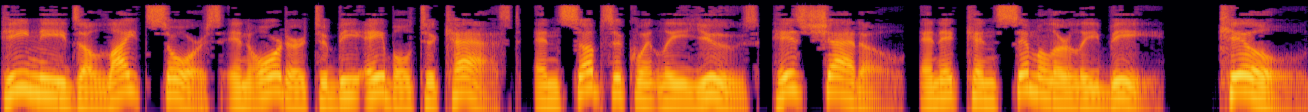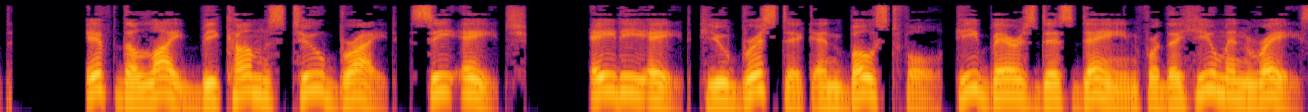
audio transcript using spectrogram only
He needs a light source in order to be able to cast, and subsequently use, his shadow, and it can similarly be killed if the light becomes too bright, ch. 88 hubristic and boastful, he bears disdain for the human race,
